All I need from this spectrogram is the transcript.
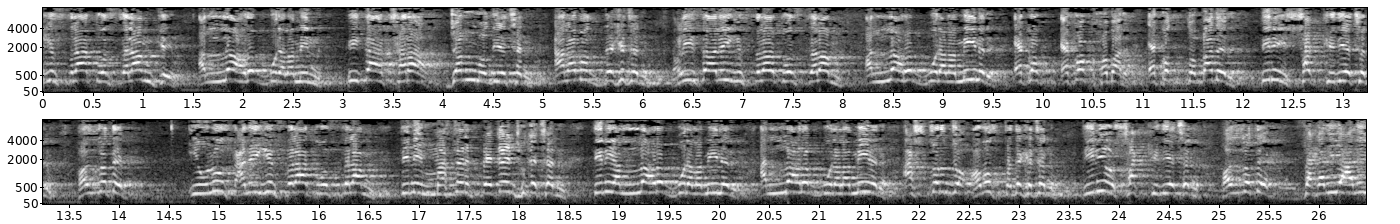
সালামকে আল্লাহ রব্বুল আলমিন পিতা ছাড়া জন্ম দিয়েছেন, আলামত দেখেছেন। আল্লাহ রব্বুল আলমিনের একক একক হবার, একত্ববাদের তিনি সাক্ষী দিয়েছেন। হজরতে ইউনুস আলী সালাম, তিনি মাছের পেটে ঢুকেছেন। তিনি আল্লাহ রব্বুল আলমিনের, আল্লাহ রব্বুল আলমিনের আশ্চর্য অবস্থা দেখেছেন। তিনিও সাক্ষী দিয়েছেন হজরতে জাকারিয়া আলী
